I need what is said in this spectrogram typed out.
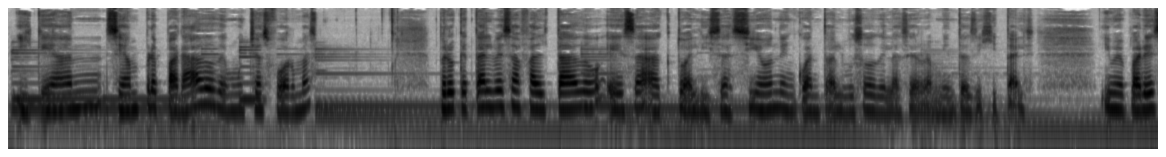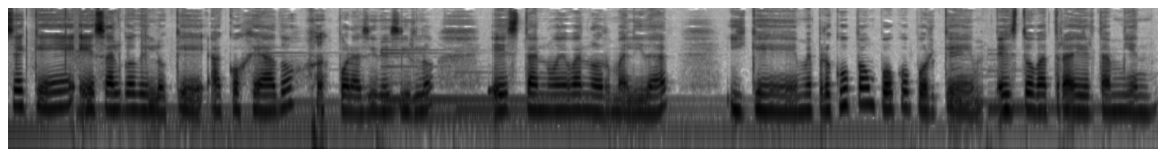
y que han se han preparado de muchas formas pero que tal vez ha faltado esa actualización en cuanto al uso de las herramientas digitales. Y me parece que es algo de lo que ha cojeado, por así decirlo, esta nueva normalidad y que me preocupa un poco porque esto va a traer también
